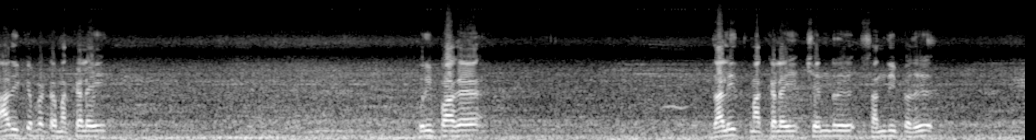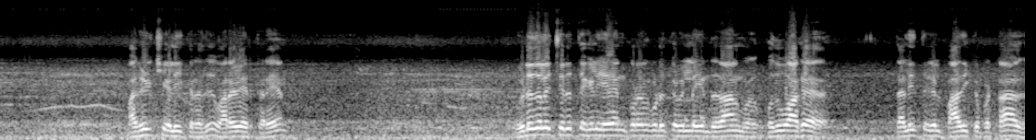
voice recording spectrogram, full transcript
பாதிக்கப்பட்ட மக்களை குறிப்பாக தலித் மக்களை சென்று சந்திப்பது மகிழ்ச்சி அளிக்கிறது. வரவேற்கிறேன். விடுதலை சிறுத்தைகள் ஏன் குரல் கொடுக்கவில்லை என்றுதான் பொதுவாக தலித்துகள் பாதிக்கப்பட்டால்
